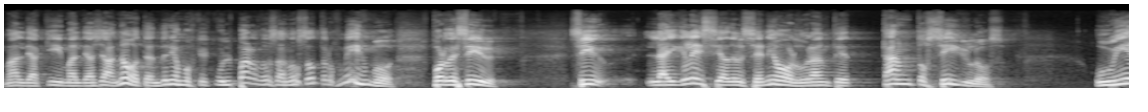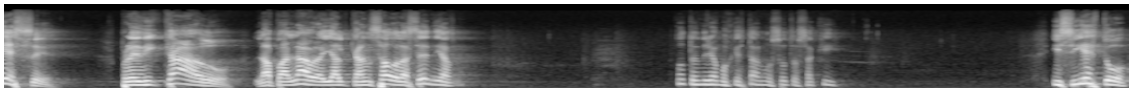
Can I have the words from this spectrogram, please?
mal de aquí, mal de allá, no, tendríamos que culparnos a nosotros mismos por decir, si la iglesia del Señor durante tantos siglos hubiese predicado la palabra y alcanzado las etnias, no tendríamos que estar nosotros aquí. Y si esto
